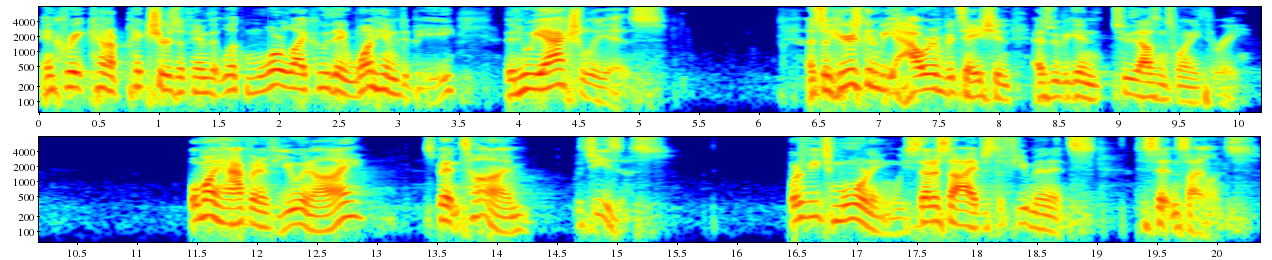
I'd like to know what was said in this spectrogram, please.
and create kind of pictures of him that look more like who they want him to be than who he actually is. And so here's going to be our invitation as we begin 2023. What might happen if you and I spent time with Jesus? What if each morning we set aside just a few minutes to sit in silence,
